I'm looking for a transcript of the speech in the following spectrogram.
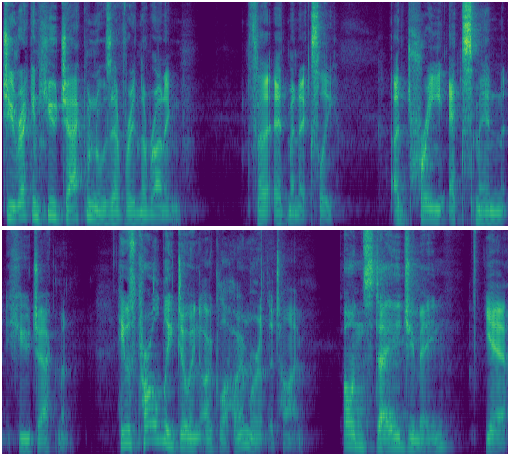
Do you reckon Hugh Jackman was ever in the running for Edmund Exley? A pre X Men Hugh Jackman. He was probably doing Oklahoma at the time. On stage, you mean? Yeah.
